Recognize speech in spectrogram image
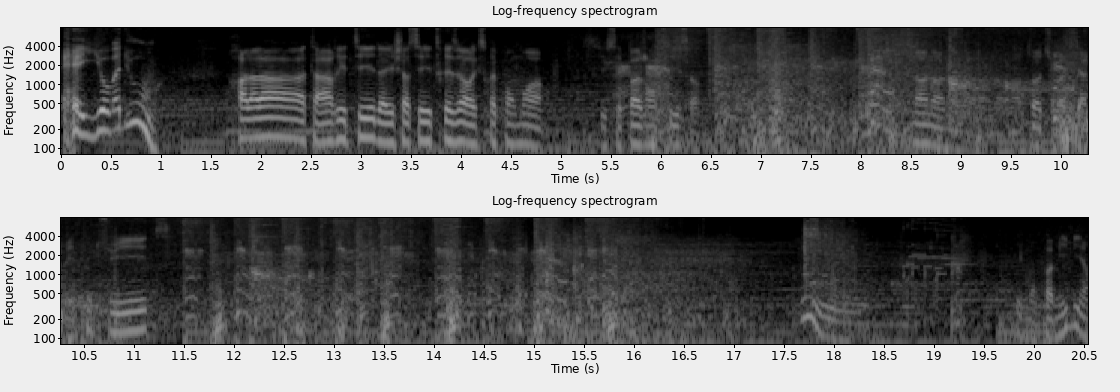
Hey yo Vadou Ah t'as arrêté d'aller chasser les trésors exprès pour moi. Si c'est pas gentil ça. Non non non non, non, toi tu vas te calmer tout de suite. Ouh. Ils m'ont pas mis bien.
